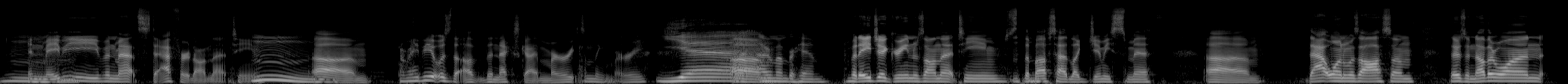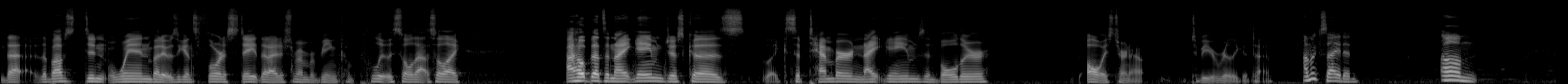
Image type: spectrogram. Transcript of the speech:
and maybe even Matt Stafford on that team. Hmm. Um, or maybe it was the uh, the next guy Murray, something Murray. Yeah, I Um, remember him. But AJ Green was on that team. S- The. Buffs had like Jimmy Smith. Um, that one was awesome. There's another one that the Buffs didn't win, but it was against Florida State that I just remember being completely sold out. So like, I hope that's a night game, just because like September night games in Boulder always turn out to be a really good time. I'm excited. Um,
